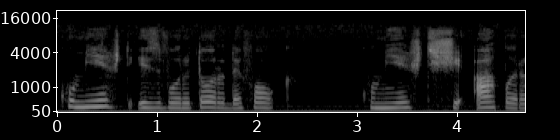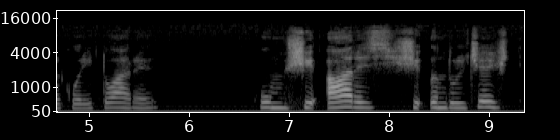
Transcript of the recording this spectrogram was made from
Cum ești izvorător de foc, cum ești și apă răcoritoare, cum și arzi și îndulcești,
